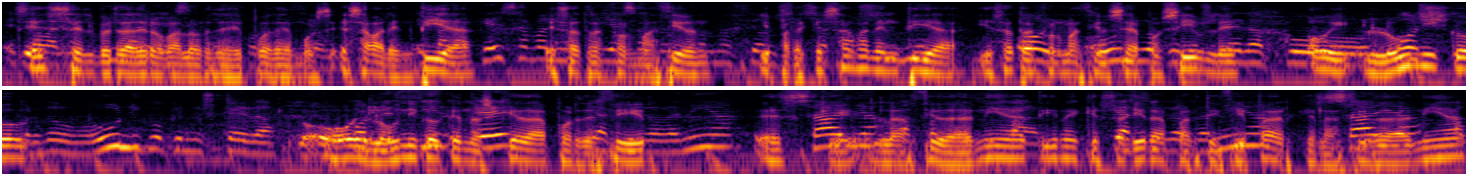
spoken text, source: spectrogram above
es el verdadero valor de Podemos, esa valentía, esa transformación. Y para que esa valentía y esa transformación sea posible, hoy lo único, hoy lo único que nos queda por decir es que la ciudadanía tiene que salir a participar, que la ciudadanía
